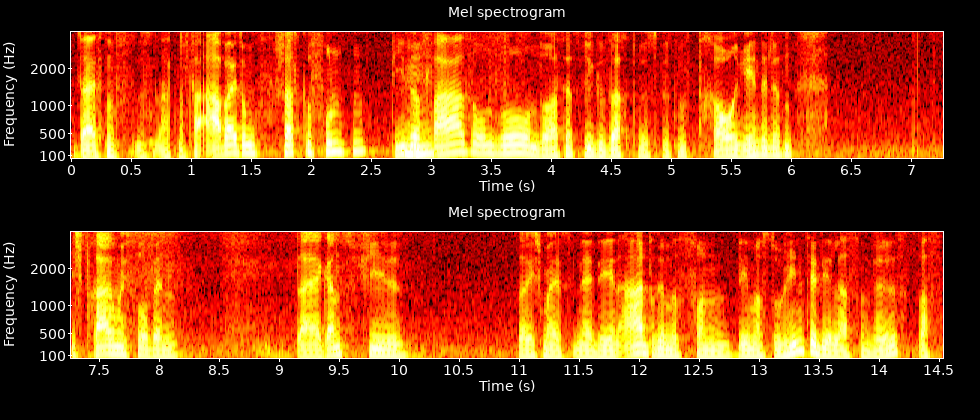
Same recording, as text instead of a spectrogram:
da ist eine, hat eine Verarbeitung stattgefunden, dieser mhm. Phase und so. Und du hast jetzt, wie gesagt, du bist ein bisschen das Traurige hinterlassen. Ich frage mich so, wenn, da ja ganz viel, sage ich mal, jetzt in der DNA drin ist von dem, was du hinter dir lassen willst, was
